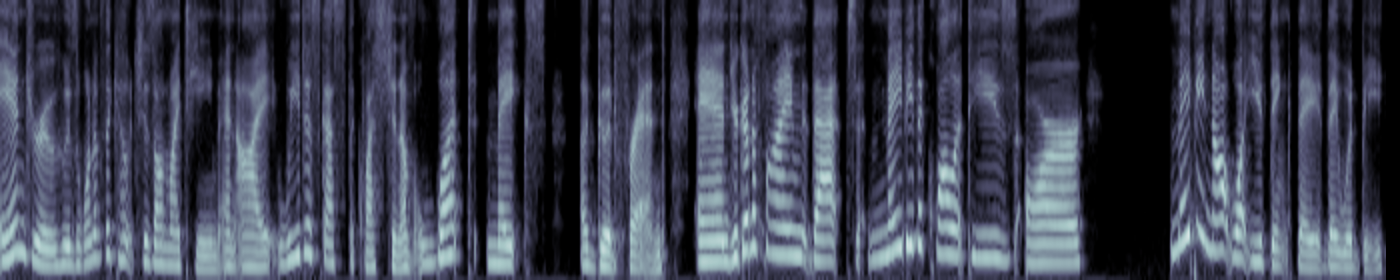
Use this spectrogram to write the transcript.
Andrew, who's one of the coaches on my team, and I, we discussed the question of what makes a good friend. And you're going to find that maybe the qualities are maybe not what you think they they would be.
